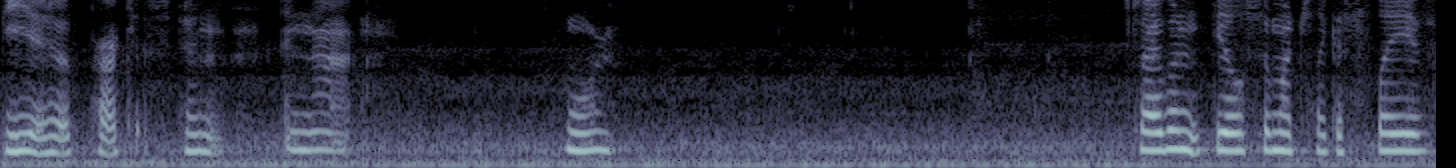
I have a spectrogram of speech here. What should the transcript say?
be a participant in that war. So I wouldn't feel so much like a slave.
